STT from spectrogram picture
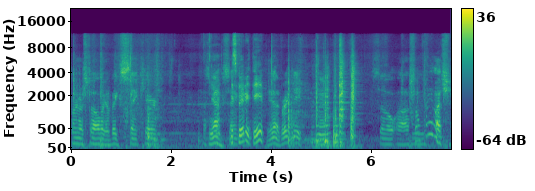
burner stove, like a big sink here. That's Yeah. big It's very deep. Yeah, very deep. Yeah. So, uh, so pretty much.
